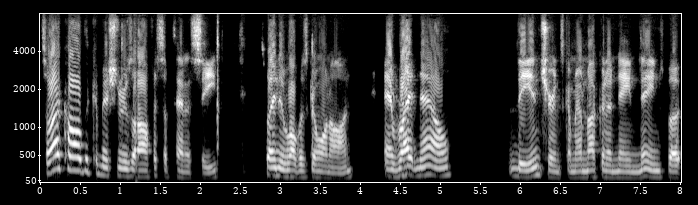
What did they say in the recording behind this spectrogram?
So I called the commissioner's office of Tennessee, them what was going on, and right now, the insurance company, I'm not going to name names, but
